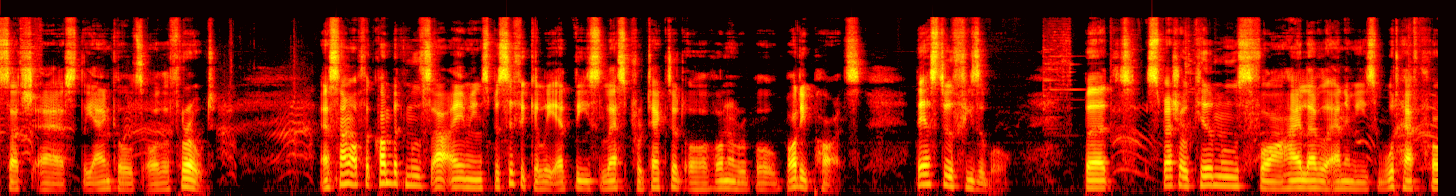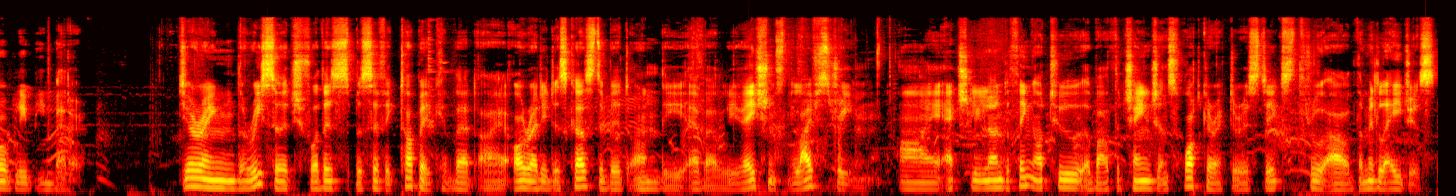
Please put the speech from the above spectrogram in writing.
such as the ankles or the throat. As some of the combat moves are aiming specifically at these less protected or vulnerable body parts, they are still feasible. But special kill moves for high level enemies would have probably been better. During the research for this specific topic that I already discussed a bit on the evaluations live stream, I actually learned a thing or two about the change in SWAT characteristics throughout the Middle Ages,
